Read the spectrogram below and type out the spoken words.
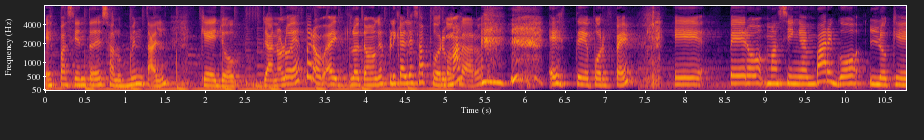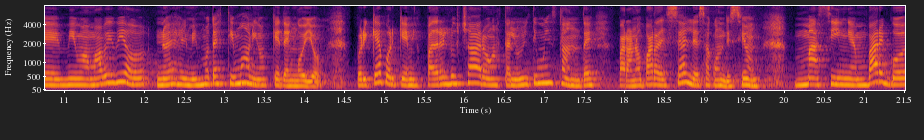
es paciente de salud mental, que yo ya no lo es, pero eh, lo tengo que explicar de esa forma. claro. este, por fe. Eh, pero más sin embargo, lo que mi mamá vivió no es el mismo testimonio que tengo yo. ¿Por qué? Porque mis padres lucharon hasta el último instante para no padecer de esa condición. Más sin embargo,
